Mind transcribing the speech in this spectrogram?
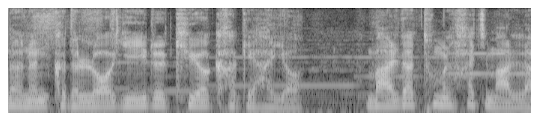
너는 그들로 이 일을 기억하게 하여 말다툼을 하지 말라.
